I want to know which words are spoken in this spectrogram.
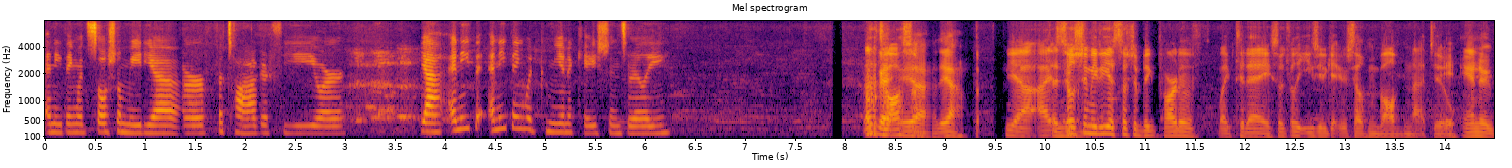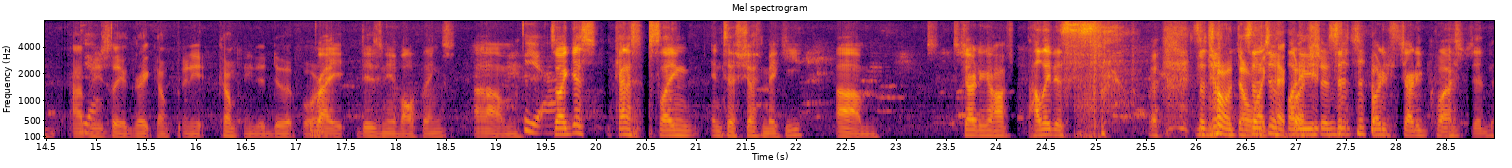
anything with social media or photography or yeah, anything anything with communications really. That's awesome. Yeah, yeah. Yeah, I, And the- social media is such a big part of like today, so it's really easy to get yourself involved in that too. and a, obviously a great company company to do it for. Right, Disney of all things. Um, Yeah. so I guess kind of sliding into Chef Mickey. Um, starting off, how late is such Don't- don't such like a that funny, question. such a funny starting question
